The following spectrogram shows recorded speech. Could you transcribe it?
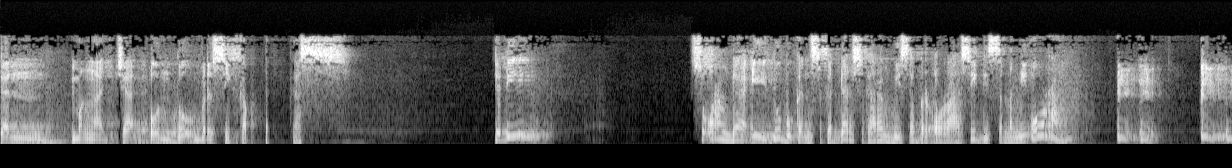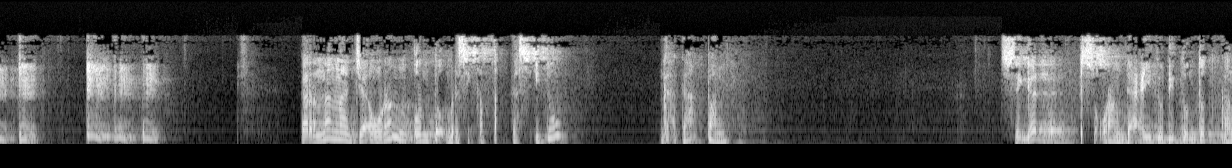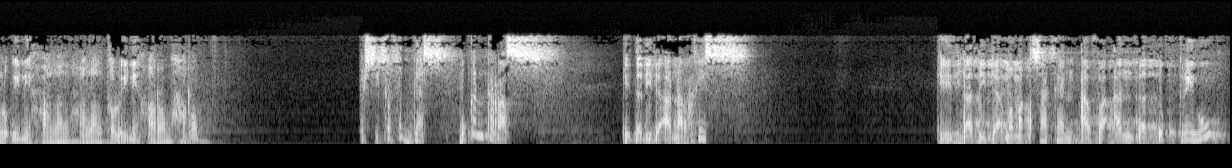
dan mengajak untuk bersikap tegas. Jadi seorang dai itu bukan sekedar sekarang bisa berorasi disenangi orang. Karena ngajak orang untuk bersikap tegas itu gak gampang. Sehingga seorang da'i itu dituntut kalau ini halal, halal, kalau ini haram, haram. Bersikap tegas, bukan keras. Kita tidak anarkis. Kita tidak memaksakan apa anta tukrihu?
